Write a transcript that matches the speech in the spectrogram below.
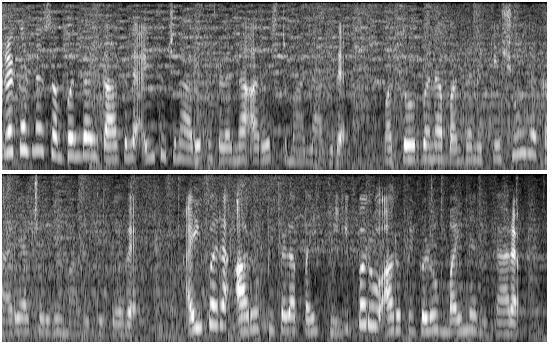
ಪ್ರಕರಣ ಸಂಬಂಧ ಈಗಾಗಲೇ ಐದು ಜನ ಆರೋಪಿಗಳನ್ನು ಅರೆಸ್ಟ್ ಮಾಡಲಾಗಿದೆ. ಮತ್ತೋರ್ವನ ಬಂಧನಕ್ಕೆ ಶೋಧ ಕಾರ್ಯಾಚರಣೆ ಮಾಡುತ್ತಿದ್ದೇವೆ. ಐವರ ಆರೋಪಿಗಳ ಪೈಕಿ ಇಬ್ಬರು ಆರೋಪಿಗಳು ಮೈನರ್ ಇದ್ದಾರೆ.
